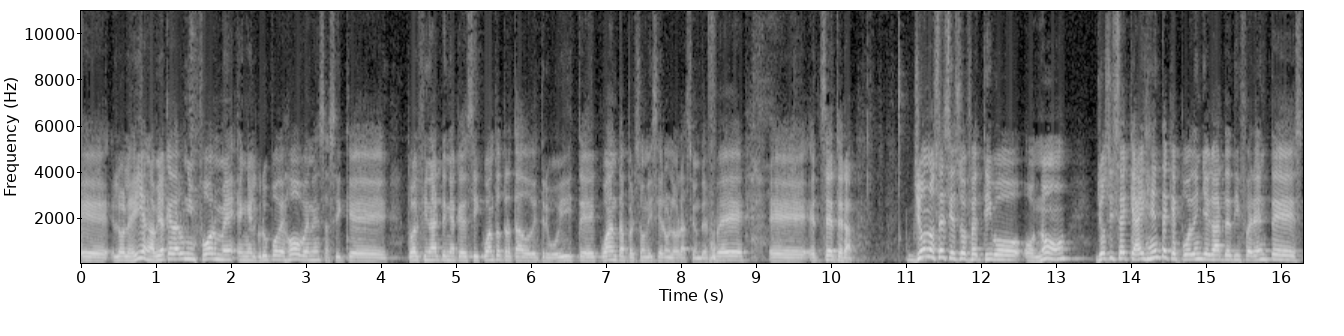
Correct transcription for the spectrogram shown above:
eh, lo leían, había que dar un informe en el grupo de jóvenes, así que tú al final tenía que decir cuánto tratado distribuiste, cuántas personas hicieron la oración de fe, eh, etcétera. Yo no sé si eso es efectivo o no. Yo sí sé que hay gente que pueden llegar de diferentes,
